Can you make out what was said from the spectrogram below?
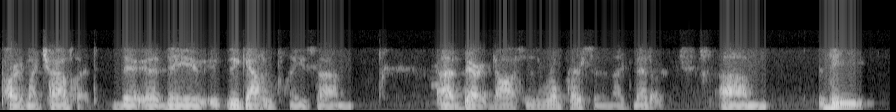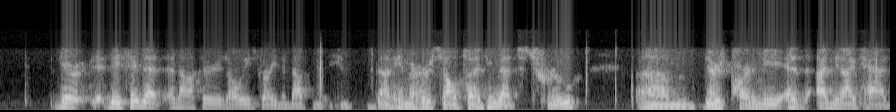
part of my childhood. The uh, the the gal who plays um, uh, Barrett Doss is a real person, and I've met her. Um, the they say that an author is always writing about him, about him or herself, and I think that's true. Um, there's part of me, and I mean, I've had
